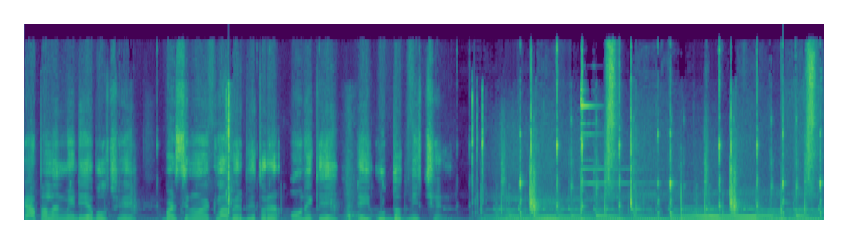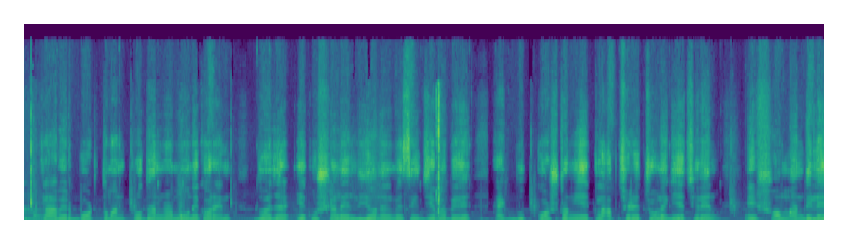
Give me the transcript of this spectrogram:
কাতালান মিডিয়া বলছে বার্সেলোনা ক্লাবের ভেতরের অনেকেই এই উদ্যোগ নিচ্ছেন। ক্লাবের বর্তমান প্রধানরা মনে করেন দু হাজার একুশ সালে লিওনেল মেসি যেভাবে এক বুক কষ্ট নিয়ে ক্লাব ছেড়ে চলে গিয়েছিলেন, এই সম্মান দিলে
